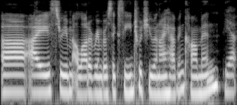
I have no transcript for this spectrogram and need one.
I stream a lot of Rainbow Six Siege, which you and I have in common. yes.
